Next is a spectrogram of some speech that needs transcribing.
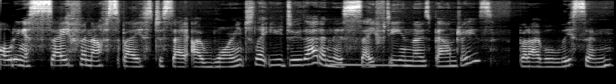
holding a safe enough space to say, I won't let you do that, and there's mm. safety in those boundaries, but I will listen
